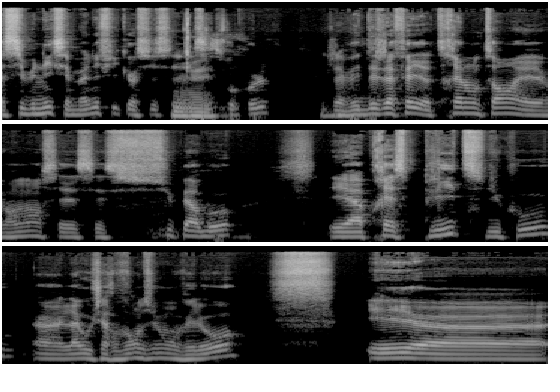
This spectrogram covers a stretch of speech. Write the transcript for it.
Sibénik, c'est magnifique aussi, c'est, trop cool. J'avais déjà fait il y a très longtemps et vraiment c'est super beau. Et après Split, du coup, euh, là où j'ai revendu mon vélo. Et, euh,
